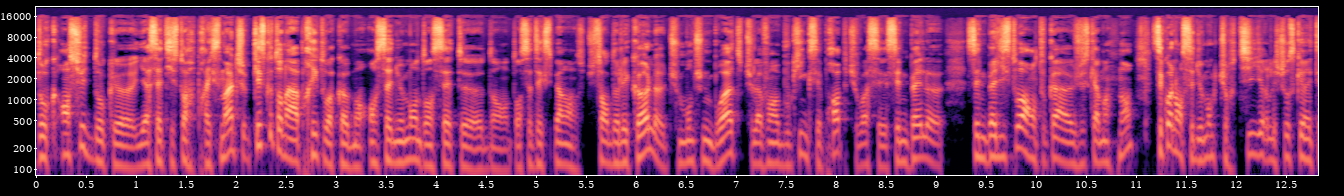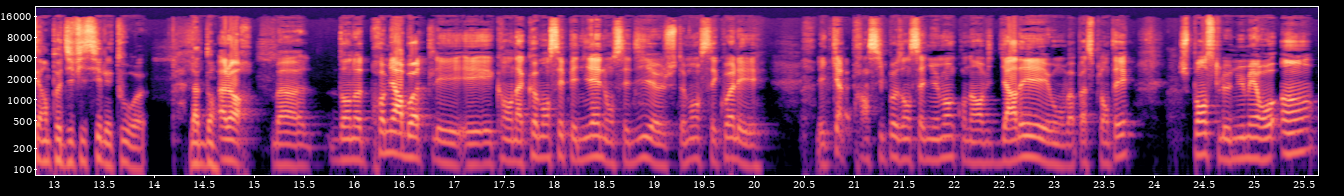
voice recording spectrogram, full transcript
Donc ensuite, donc euh, il y a cette histoire price match. Qu'est-ce que tu en as appris toi comme enseignement dans cette euh, dans, dans, cette expérience? Tu sors de l'école, tu montes une boîte, tu la vends à Booking, c'est propre, tu vois, c'est une belle euh, c'est une belle histoire en tout cas jusqu'à maintenant. C'est quoi l'enseignement que tu retires, les choses qui ont été un peu difficiles et tout là-dedans? Alors, bah, dans notre première boîte, les, et, quand on a commencé Pennylen, on s'est dit justement c'est quoi les les quatre principaux enseignements qu'on a envie de garder et où on va pas se planter? Je pense le numéro un,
